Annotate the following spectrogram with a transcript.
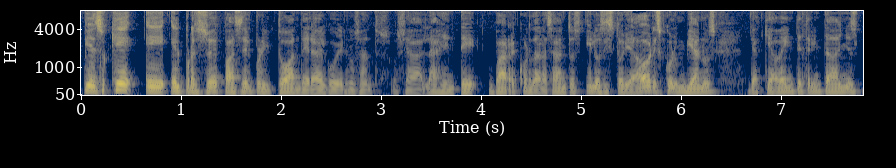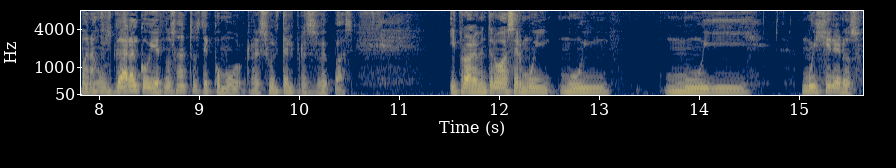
pienso que eh, el proceso de paz es el proyecto bandera del gobierno Santos. O sea, la gente va a recordar a Santos y los historiadores colombianos de aquí a 20, 30 años van a juzgar al gobierno Santos de cómo resulta el proceso de paz. Y probablemente no va a ser muy, muy, muy, muy generoso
